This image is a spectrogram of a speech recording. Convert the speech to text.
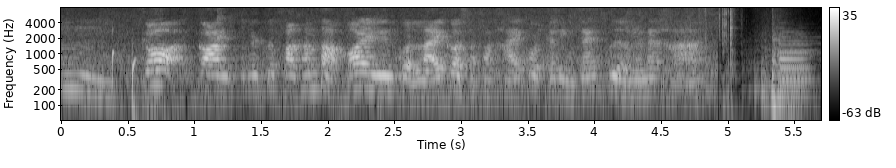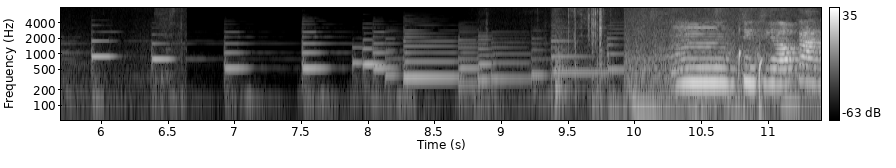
อืมก็ก่อนจะฟังคำตอบก็อย่าลืมกดไลค์กด subscribe กดกระดิ่งแจ้งเตือนด้วยนะคะ อืมจริงๆแล้วการ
